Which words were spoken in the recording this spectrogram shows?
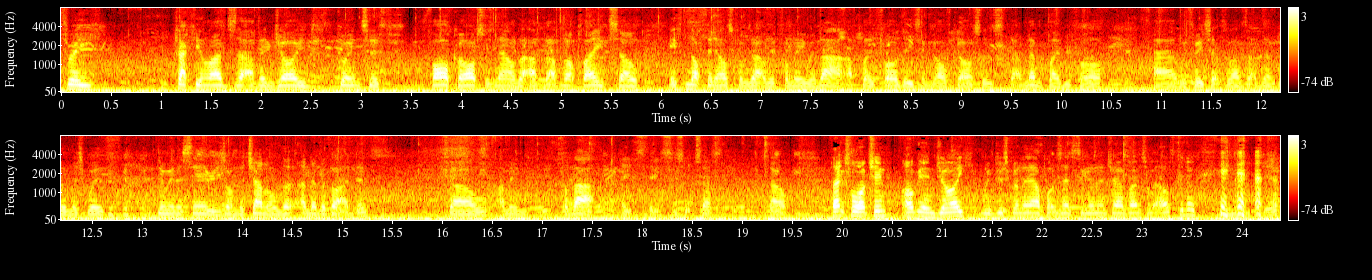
three cracking lads that I've enjoyed going to four courses now that I've, I've not played. So if nothing else comes out of it for me with that, I've played four decent golf courses that I've never played before. Uh, with three sets of lads that I've never done this with, doing a series on the channel that I never thought I'd do. So, I mean, for that, it's, it's a success. So, thanks for watching. Hope you enjoy. We've just going to now put our heads together and try and find something else to do. Yeah.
